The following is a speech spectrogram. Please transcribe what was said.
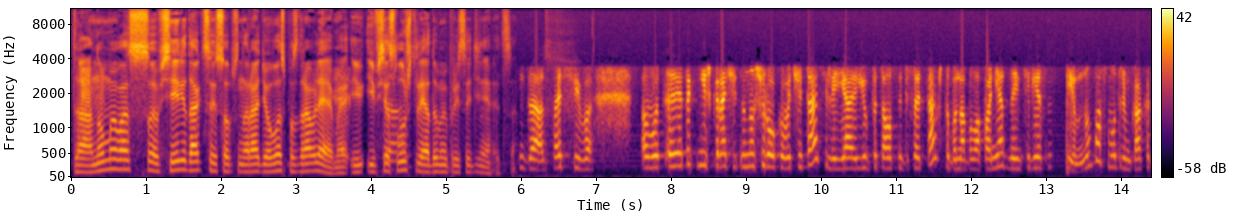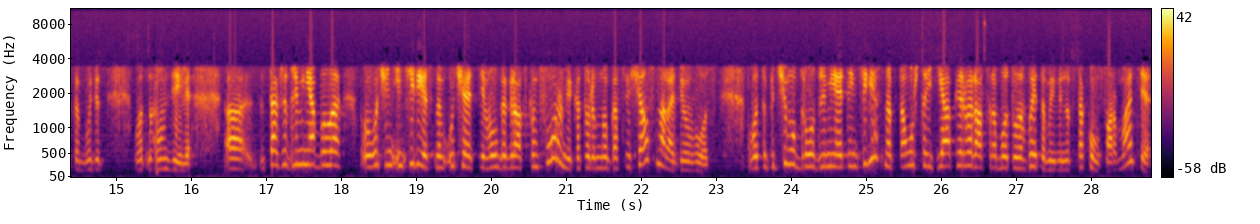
Да, ну мы вас э, все редакции, собственно, Радио ВОЗ поздравляем. э, И, и все Да. слушатели, я думаю, присоединяются. Да, спасибо. А Вот э, эта книжка рассчитана на широкого читателя. Я ее пыталась написать так, чтобы она была понятна и интересна всем. Ну, посмотрим, как это будет вот на самом деле. А, Также для меня было очень интересным участие в Волгоградском форуме, который много освещался на радио ВОЗ. Вот почему было для меня это интересно? Потому что я первый раз работала в этом именно в таком формате.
